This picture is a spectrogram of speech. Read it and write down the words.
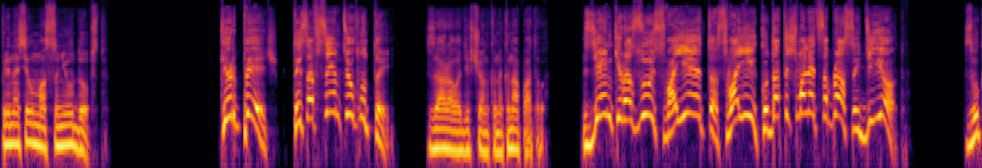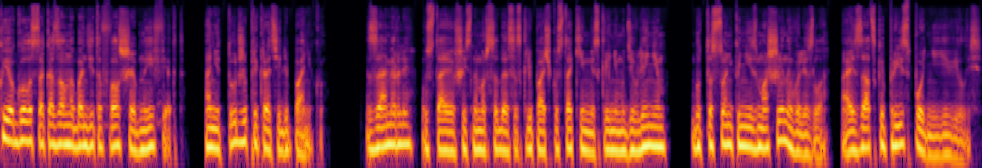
приносил массу неудобств. «Кирпич, ты совсем тюкнутый?» — заорала девчонка на Конопатова. «Зеньки разуй, свои это, свои! Куда ты шмалять собрался, идиот?» Звук ее голоса оказал на бандитов волшебный эффект. Они тут же прекратили панику. Замерли, уставившись на Мерседеса скрипачку с таким искренним удивлением, будто Сонька не из машины вылезла, а из адской преисподней явилась.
